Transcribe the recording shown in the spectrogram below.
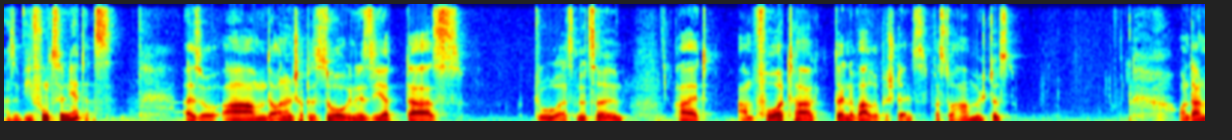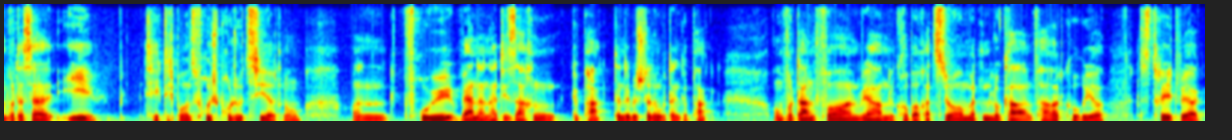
Also wie funktioniert das? Also ähm, der Online-Shop ist so organisiert, dass du als Nutzerin halt am Vortag deine Ware bestellst, was du haben möchtest. Und dann wird das ja eh täglich bei uns frisch produziert. Ne? Und früh werden dann halt die Sachen gepackt, deine Bestellung wird dann gepackt und wird dann von, wir haben eine Kooperation mit einem lokalen Fahrradkurier, das Tretwerk,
